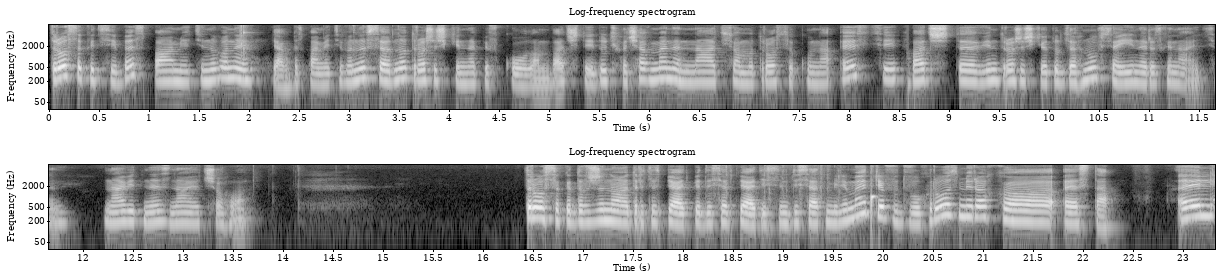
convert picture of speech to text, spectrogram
Тросики ці без пам'яті. Ну, вони, як без пам'яті, вони все одно трошечки напівколом. Бачите, йдуть. Хоча в мене на цьому тросику на есці, бачите, він трошечки отут загнувся і не розгинається. Навіть не знаю чого. Тросики довжиною 35, 55 і 70 мм в двох розмірах S та L.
